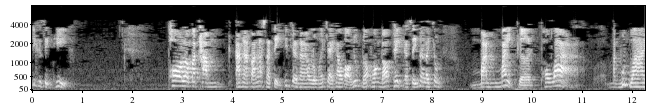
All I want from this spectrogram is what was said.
นี่คือสิ่งที่ พอเรามาทำอานาปานสติพิจารณาลมหายใจเข้าออกยุบน้องพองน้องเพ่งกระสินอะไรจงมันไม่เกิด เพราะว่า มันวุ่นวาย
